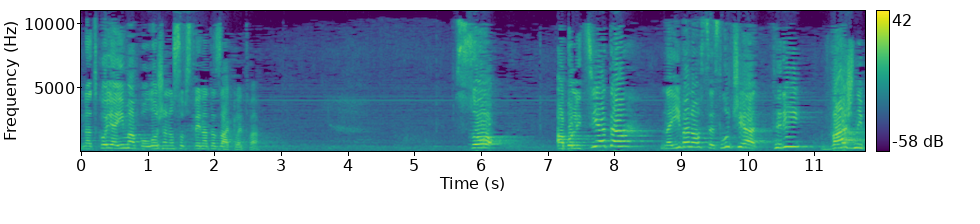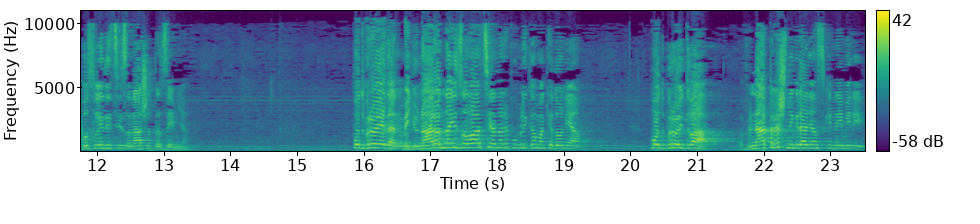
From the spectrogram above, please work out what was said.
над која има положено собствената заклетва. Со аболицијата на Иванов се случија три важни последици за нашата земја. Под број 1 меѓународна изолација на Република Македонија, под број 2 внатрешни граѓански немири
